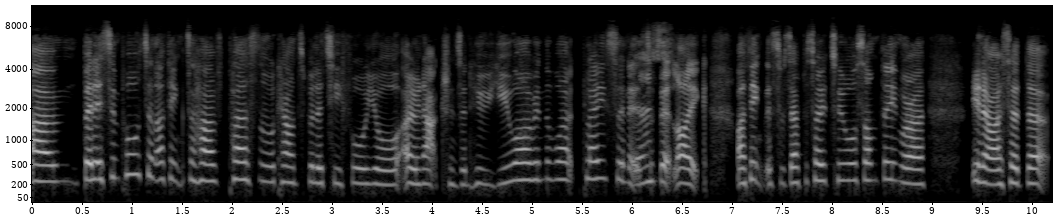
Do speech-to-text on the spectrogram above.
Um, but it's important, I think, to have personal accountability for your own actions and who you are in the workplace. And it's a bit like, I think this was episode two or something, where, you know, I said that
